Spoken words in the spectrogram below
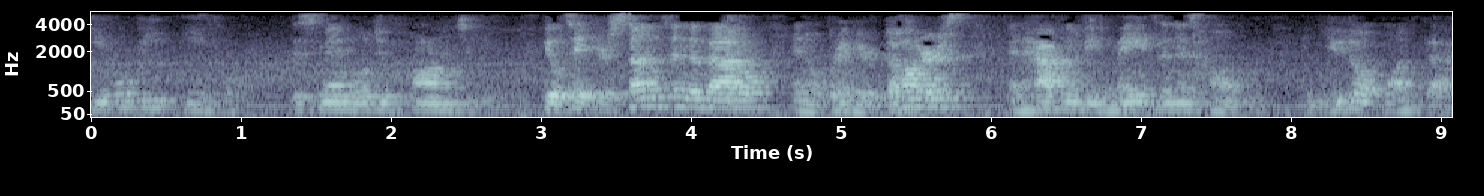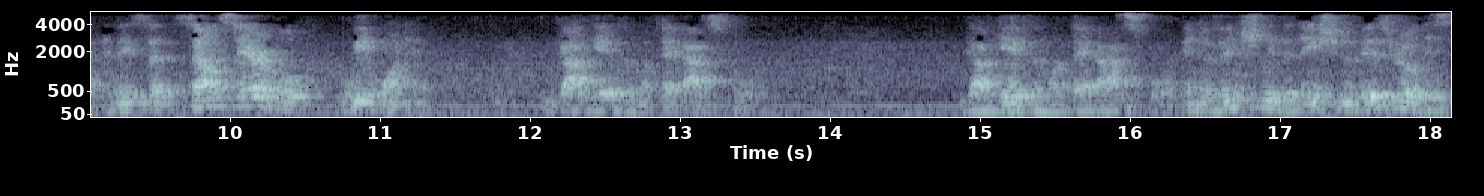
he will be evil. This man will do harm to you. He'll take your sons into battle, and he'll bring your daughters and have them be maids in his home. And you don't want that. And they said, Sounds terrible. We want it. And God gave them what they asked for. God gave them what they asked for. And eventually, the nation of Israel, these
